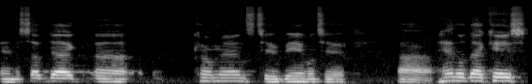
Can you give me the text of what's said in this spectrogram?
and the subdag uh, commands to be able to uh, handle that case.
